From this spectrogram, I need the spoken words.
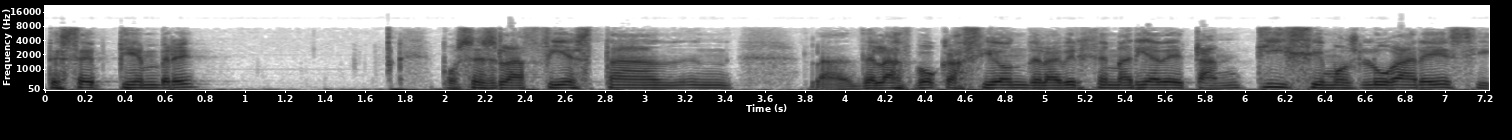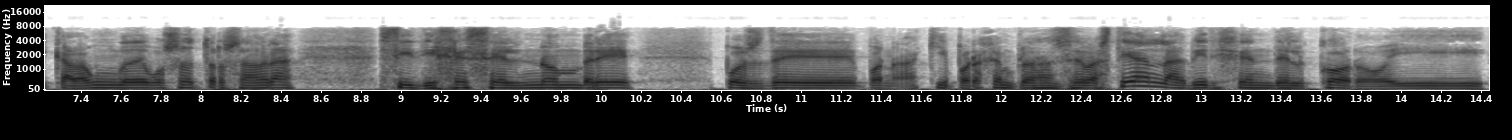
de septiembre, pues es la fiesta de la advocación de la Virgen María de tantísimos lugares y cada uno de vosotros ahora, si dijese el nombre, pues de, bueno, aquí por ejemplo San Sebastián, la Virgen del Coro y,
